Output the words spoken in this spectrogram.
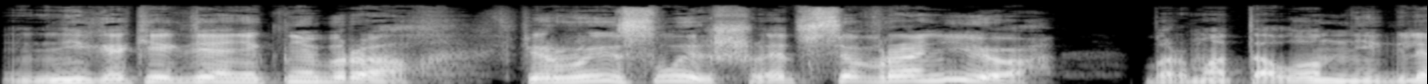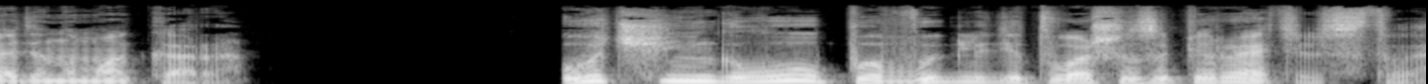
«Никаких денег не брал. Впервые слышу. Это все вранье», — бормотал он, не глядя на Макара. «Очень глупо выглядит ваше запирательство.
